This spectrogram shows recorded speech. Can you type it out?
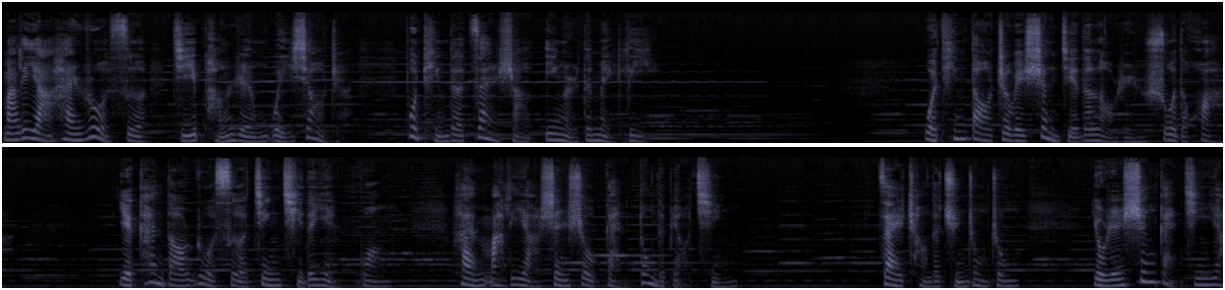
玛利亚和若瑟及旁人微笑着，不停地赞赏婴儿的美丽。我听到这位圣洁的老人说的话，也看到若瑟惊奇的眼光和玛利亚深受感动的表情。在场的群众中，有人深感惊讶，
